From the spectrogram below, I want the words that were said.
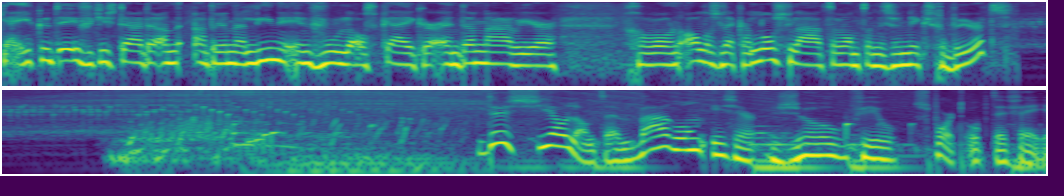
ja, je kunt eventjes daar de adrenaline in voelen als kijker en daarna weer gewoon alles lekker loslaten, want dan is er niks gebeurd. Dus Jolante, waarom is er zoveel sport op tv?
